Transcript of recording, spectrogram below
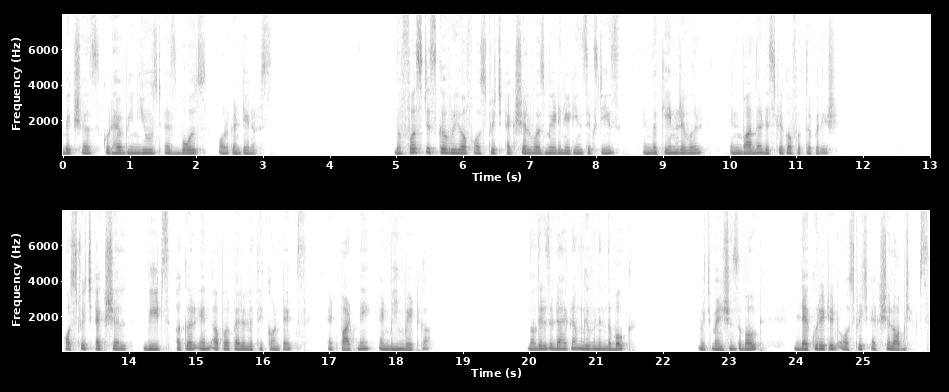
big shells, could have been used as bowls or containers. The first discovery of ostrich eggshell was made in 1860s in the Ken River in Banda district of Uttar Pradesh. Ostrich eggshell beads occur in Upper Paleolithic contexts at Patne and Bhimbetka. Now there is a diagram given in the book which mentions about decorated ostrich eggshell objects.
